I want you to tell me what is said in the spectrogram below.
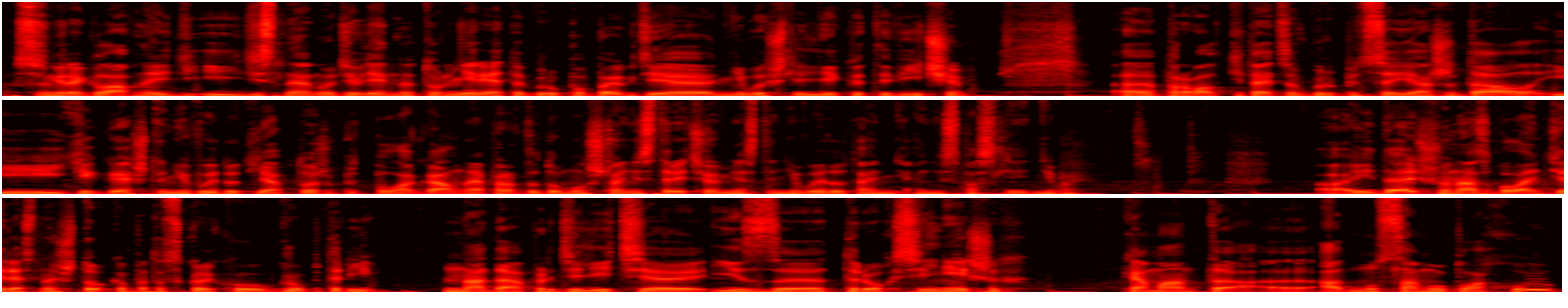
Собственно говоря, главное и единственное наверное, удивление на турнире это группа Б, где не вышли Liquid и Vici. Э, провал китайцев в группе С я ожидал, и EG, что не выйдут, я тоже предполагал, но я, правда, думал, что они с третьего места не выйдут, а а не с последнего. А, и дальше у нас была интересная штука, поскольку групп 3 надо определить э, из э, трех сильнейших команд одну самую плохую.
